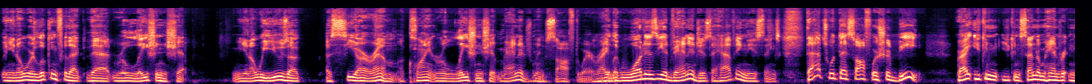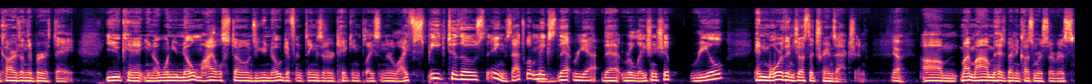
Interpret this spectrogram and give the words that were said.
You know, we're looking for that that relationship. You know, we use a a CRM, a client relationship management software, right? Like what is the advantages to having these things? That's what that software should be, right? You can you can send them handwritten cards on their birthday. You can, you know, when you know milestones and you know different things that are taking place in their life, speak to those things. That's what makes that rea- that relationship real and more than just a transaction. Yeah. Um, my mom has been in customer service.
